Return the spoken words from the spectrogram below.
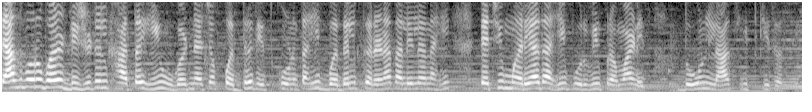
त्याचबरोबर डिजिटल खातंही उघडण्याच्या पद्धतीत कोणताही बदल करण्यात आलेला नाही त्याची मर्यादा ही पूर्वीप्रमाणेच दोन लाख इतकीच असेल.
